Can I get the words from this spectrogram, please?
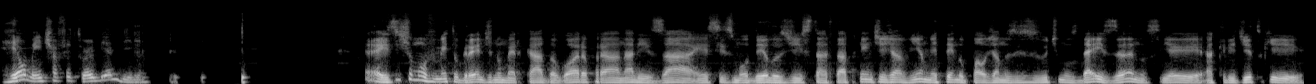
realmente afetou o Airbnb. Né? É, existe um movimento grande no mercado agora para analisar esses modelos de startup que a gente já vinha metendo pau já nos últimos 10 anos e acredito que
